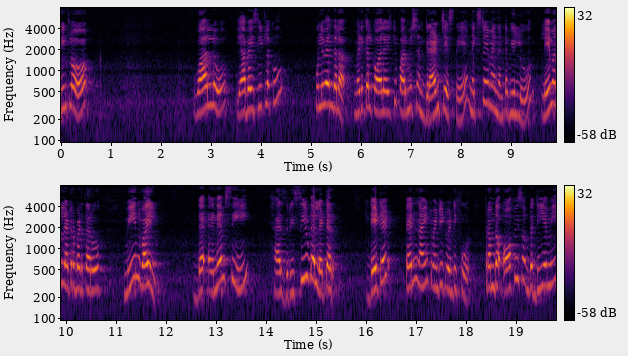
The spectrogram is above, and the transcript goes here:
దీంట్లో వాళ్ళు యాభై సీట్లకు పులివెందల మెడికల్ కాలేజ్కి పర్మిషన్ గ్రాంట్ చేస్తే నెక్స్ట్ ఏమైందంటే వీళ్ళు లేమన్ లెటర్ పెడతారు mean while the NMC has received a letter dated ten nine twenty twenty four from the office of the DME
